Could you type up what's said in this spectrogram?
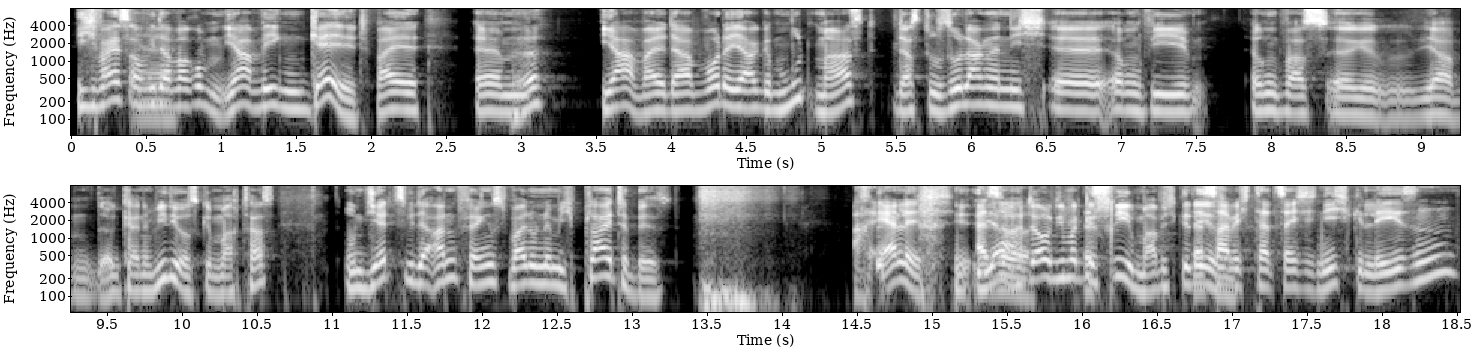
Ich weiß auch Ja. wieder warum. Ja, wegen Geld, weil ähm, ja, weil da wurde ja gemutmaßt, dass du so lange nicht äh, irgendwie irgendwas, äh, ja, keine Videos gemacht hast und jetzt wieder anfängst, weil du nämlich pleite bist. Ach, ehrlich? Also, ja, hat auch jemand das, geschrieben, habe ich gelesen. Das habe ich tatsächlich nicht gelesen.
